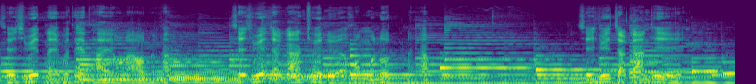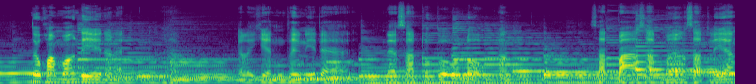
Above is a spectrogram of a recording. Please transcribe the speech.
เสียชีวิตในประเทศไทยของเรานะครับ เสียชีวิตจากการช่วยเหลือของมนุษย์นะครับ เสียชีวิตจากการที่ด้วยความหวังดีนั่นแหละครับก็เลยเขียนเพลงนี้แต่แต่สัตว์ทุกตัวบนโลกทั้งสัตว์ป่าสัตว์เมืองสัตว์เลี้ยง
